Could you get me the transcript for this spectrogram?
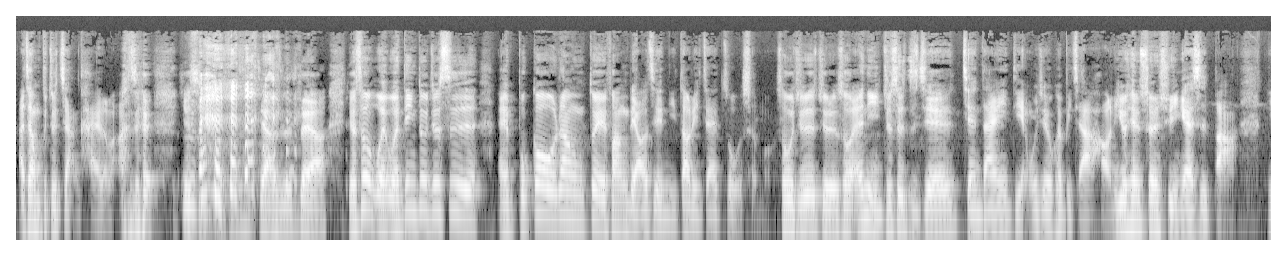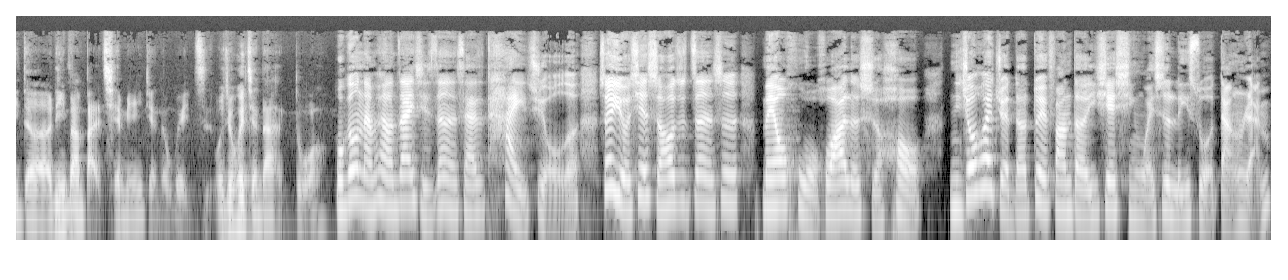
啊，这样不就讲开了嘛？这也许是这样子，对啊。有时候稳稳定度就是哎不够让对方了解你到底在做什么。所以我就是觉得说，哎，你就是直接简单一点，我觉得会比较好。你优先顺序应该是把你的另一半摆前面一点的位置，我觉得会简单很多。我跟我男朋友在一起真的实在是太久了，所以有些时候就真的是没有火花的时候，你就会觉得对方的一些行为是理所当然。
